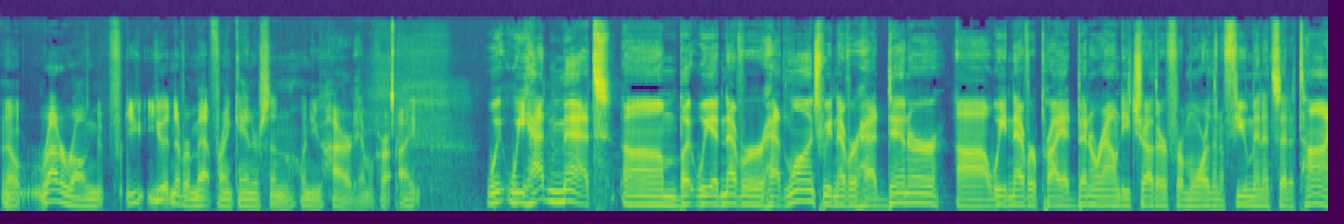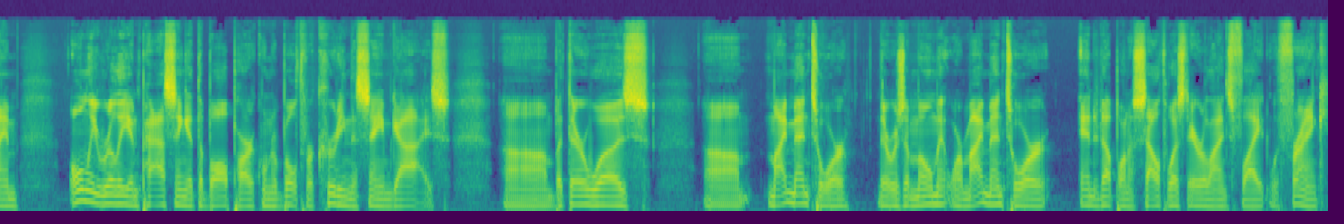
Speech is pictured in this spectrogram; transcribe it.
know, right or wrong, you, you had never met Frank Anderson when you hired him, right? We, we had met, um, but we had never had lunch. We'd never had dinner. Uh, we never probably had been around each other for more than a few minutes at a time. Only really in passing at the ballpark when we're both recruiting the same guys. Um, but there was um, my mentor. There was a moment where my mentor ended up on a Southwest Airlines flight with Frank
